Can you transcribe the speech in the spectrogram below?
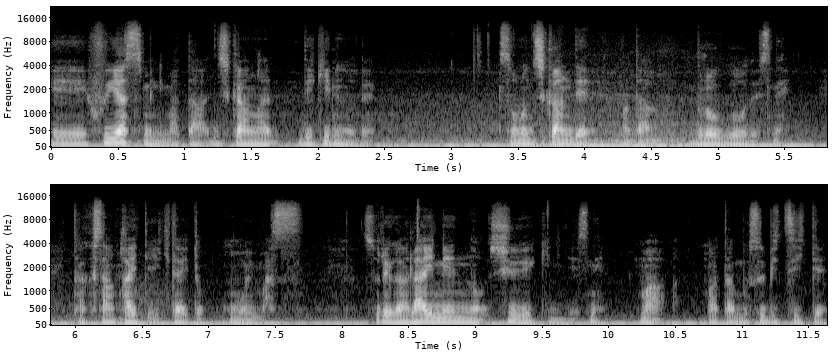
えー、冬休みにまた時間ができるのでその時間でまたブログをですねたくさん書いていきたいと思います。それが来年の収益にですね、まあ、また結びついて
